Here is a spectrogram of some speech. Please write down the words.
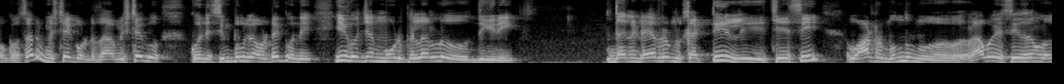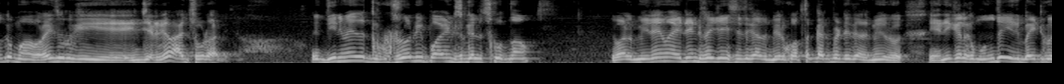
ఒక్కోసారి మిస్టేక్ ఉంటుంది? ఆ మిస్టేక్ కొన్ని సింపుల్గా ఉంటాయి కొన్ని ఇది కొంచెం మూడు పిల్లర్లు దిగినాయి. దాన్ని డయాఫ్రమ్లు కట్టి లీ- చేసి వాటర్ ముందు రాబోయే సీజన్లోకి మా రైతులకి ఇచ్చారు కదా అది చూడాలి. దీని మీద క్రోనీ పాయింట్స్ గెలుచుకుందాం. ఇవాళ మీరేమో ఐడెంటిఫై చేసేది కాదు మీరు కొత్త కనిపెట్టేది కాదు. మీరు ఎన్నికలకు ముందే ఇది బయటకు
